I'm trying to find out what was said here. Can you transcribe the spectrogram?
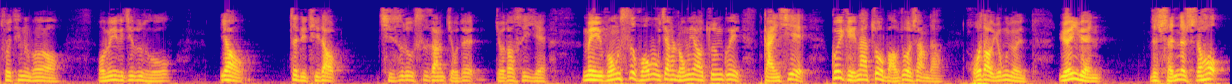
所以听众朋友，我们一个基督徒要这里提到启示录四章九的九到十一节，每逢是活物将荣耀尊贵感谢归给那坐宝座上的活到永远远远的神的时候。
